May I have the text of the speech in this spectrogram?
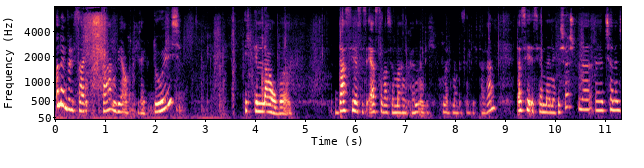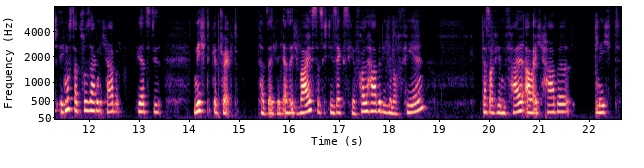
Und dann würde ich sagen, starten wir auch direkt durch ich glaube, das hier ist das erste, was wir machen können. Und ich hole euch mal ein bisschen dichter ran. Das hier ist ja meine Geschirrspüler-Challenge. Ich muss dazu sagen, ich habe jetzt die nicht getrackt. Tatsächlich. Also ich weiß, dass ich die sechs hier voll habe, die hier noch fehlen. Das auf jeden Fall. Aber ich habe nicht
